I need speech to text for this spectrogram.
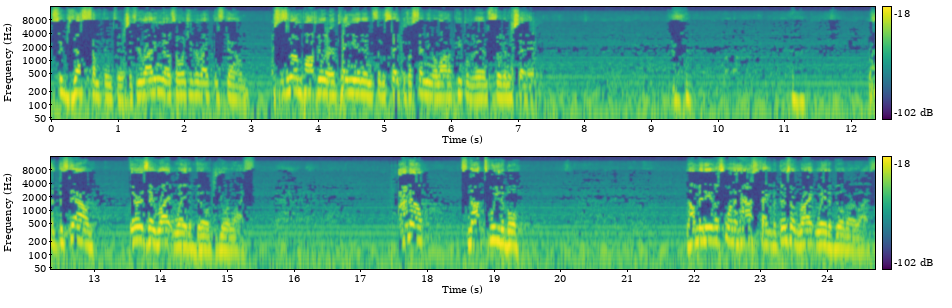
suggest something to us. If you're writing notes, I want you to write this down. This is an unpopular opinion, and for the sake of offending a lot of people today, I'm still going to say it. Write this down. There is a right way to build your life. I know, it's not tweetable. Not many of us want a hashtag, but there's a right way to build our life.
